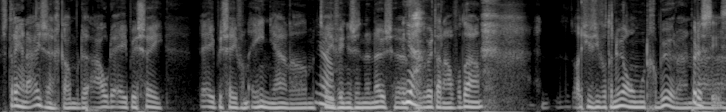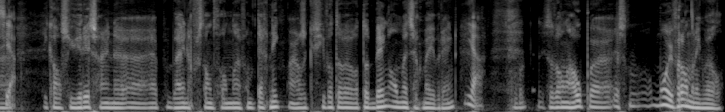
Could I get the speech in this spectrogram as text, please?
strengere eisen zijn gekomen. De oude EPC, de EPC van één, ja, dan met twee vingers in de neus uh, ja. werd daaraan voldaan. En als je ziet wat er nu allemaal moet gebeuren. En, Precies, uh, ja. Ik als jurist zijn uh, heb weinig verstand van, van techniek, maar als ik zie wat, er, wat dat Bang al met zich meebrengt, ja. is dat wel een hoop, is een mooie verandering wel.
